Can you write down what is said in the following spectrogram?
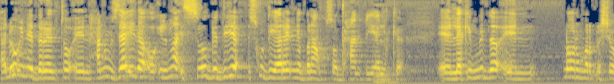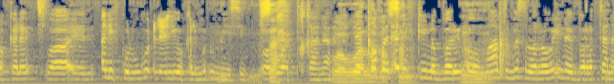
hadhow inay dareento een, xanuun zaa'ida oo ilmaha is soo gediya isku diyaareen inay banaan ku soo baxaan ciyaalka. Ee, laakiin midda een, dhowr mar dhasho oo kale waa een, alifka lagu celceliyo kale ma dhumaysid Sax. waa taqaanaa qabsan. alifkii la barin oo Mhm. maanta bes la rabo inay baratana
